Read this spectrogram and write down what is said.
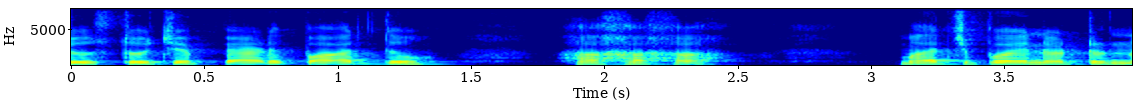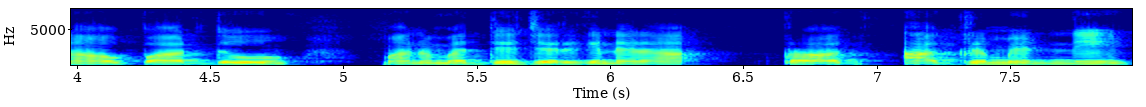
చూస్తూ చెప్పాడు పార్దు హహహ. మర్చిపోయినట్టున్నావు పార్దు. మన మధ్య జరిగిన ప్రా అగ్రిమెంట్ని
